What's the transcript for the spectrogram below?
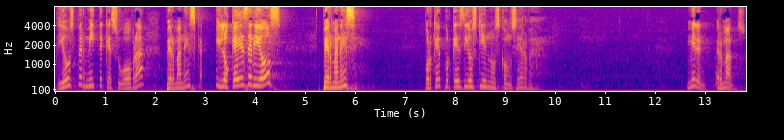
Dios permite que su obra permanezca. Y lo que es de Dios permanece. ¿Por qué? Porque es Dios quien nos conserva. Miren, hermanos,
